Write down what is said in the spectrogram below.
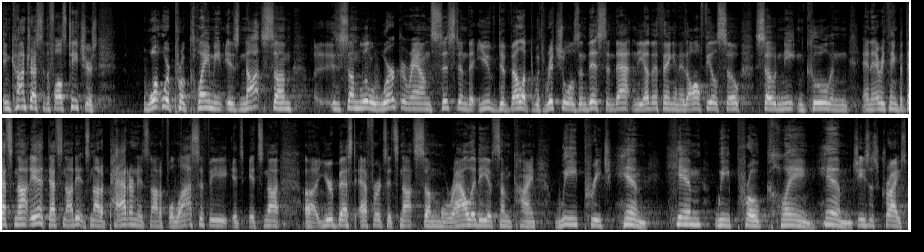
In contrast to the false teachers, what we're proclaiming is not some some little workaround system that you've developed with rituals and this and that and the other thing, and it all feels so so neat and cool and, and everything. But that's not it. That's not it. It's not a pattern. It's not a philosophy. It's it's not uh, your best efforts. It's not some morality of some kind. We preach Him. Him we proclaim. Him, Jesus Christ,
